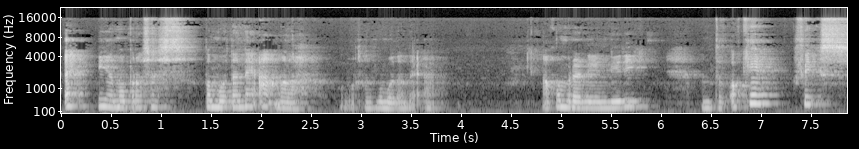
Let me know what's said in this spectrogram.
eh iya mau proses pembuatan TA malah. Proses pembuatan TA aku beraniin diri untuk oke fix.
